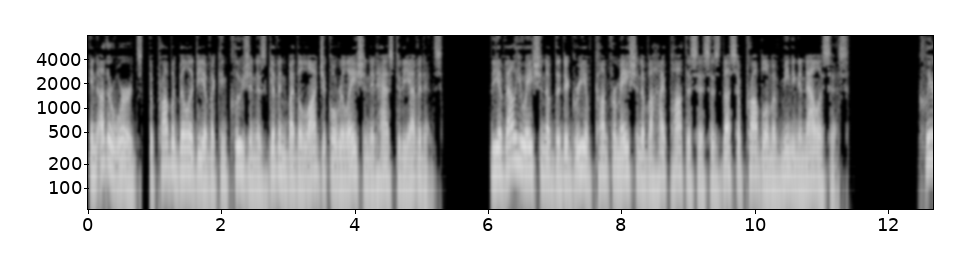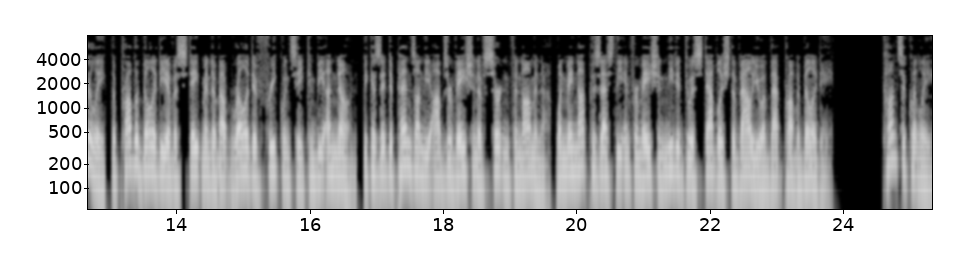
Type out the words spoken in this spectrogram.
In other words, the probability of a conclusion is given by the logical relation it has to the evidence. The evaluation of the degree of confirmation of a hypothesis is thus a problem of meaning analysis. Clearly, the probability of a statement about relative frequency can be unknown, because it depends on the observation of certain phenomena, one may not possess the information needed to establish the value of that probability. Consequently,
